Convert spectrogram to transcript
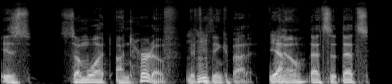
is somewhat unheard of if you think about it. Mm-hmm. Yeah. You know, that's that's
